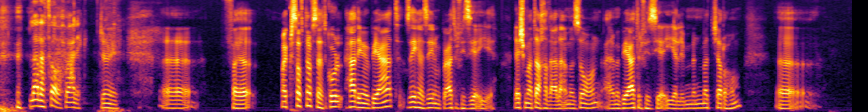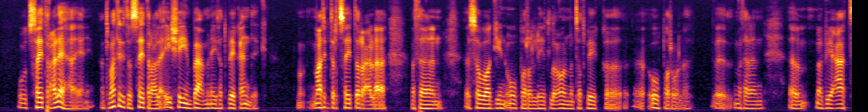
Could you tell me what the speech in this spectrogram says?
لا لا توضح ما عليك. جميل. فمايكروسوفت نفسها تقول هذه مبيعات زيها زي المبيعات الفيزيائية. ليش ما تأخذ على أمازون على المبيعات الفيزيائية اللي من متجرهم؟ آه وتسيطر عليها يعني. أنت ما تقدر تسيطر على أي شيء ينباع من أي تطبيق عندك. ما تقدر تسيطر على مثلا سواقين أوبر اللي يطلعون من تطبيق آه، أوبر ولا آه، مثلا آه، مبيعات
